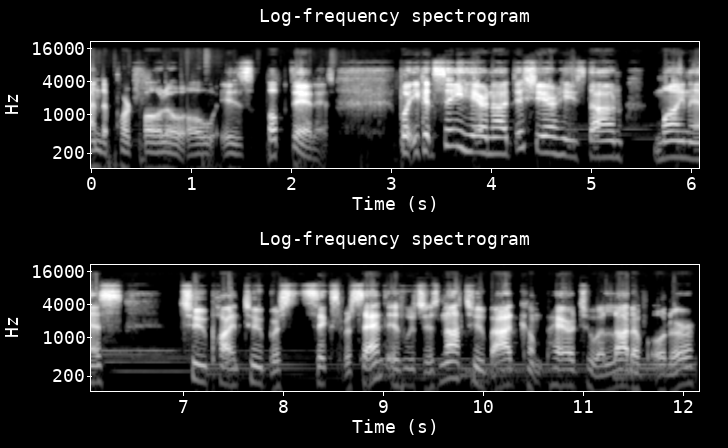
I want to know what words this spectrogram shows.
and the portfolio is updated. But you can see here now this year he's down minus 2.26%, which is not too bad compared to a lot of other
